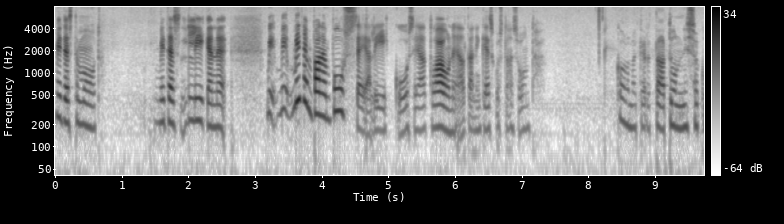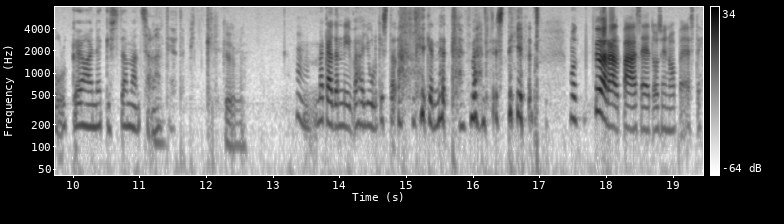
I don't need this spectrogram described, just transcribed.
Miten te muut? Mites liikenne, mi, mi, miten paljon busseja liikkuu sieltä Launeelta niin keskustan suuntaan? Kolme kertaa tunnissa kulkee ainakin sitä Mäntsälän tietä pitkin. Kyllä. Hmm. Mä käytän niin vähän julkista liikennettä, että mä en edes tiedä. Mutta pyörällä pääsee tosi nopeasti.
